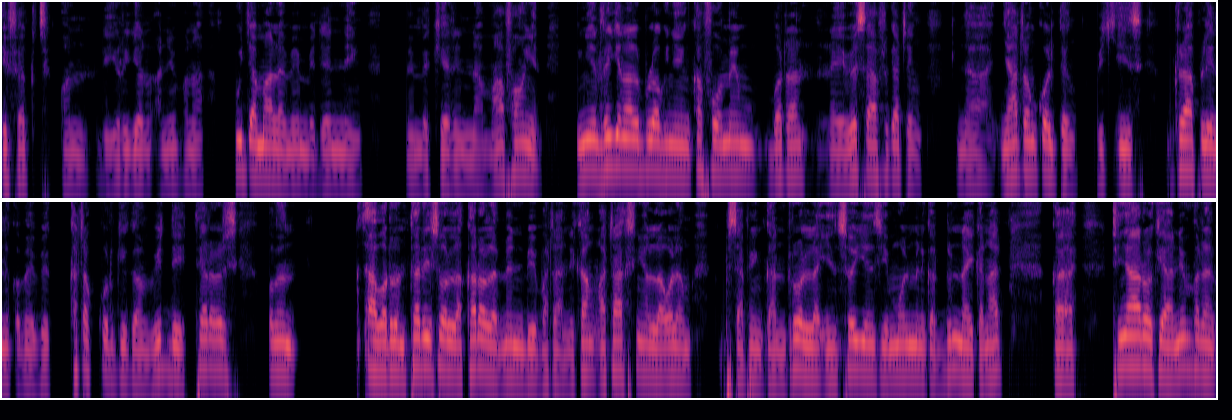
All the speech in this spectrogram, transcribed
effect on the region anim fana kujamala membe denning men kerin na ma fawin ñin regional block ñin kafo mem botan na west africa ten na ñaton kolten which is grappling comme be katakur ki with the terrorists comme sabaron tarisol la karola men be batani. Kan attacks ñol la wala sapin control la insurgency mol men ka dunnay kanat. Ka tiñaro ke anim fana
